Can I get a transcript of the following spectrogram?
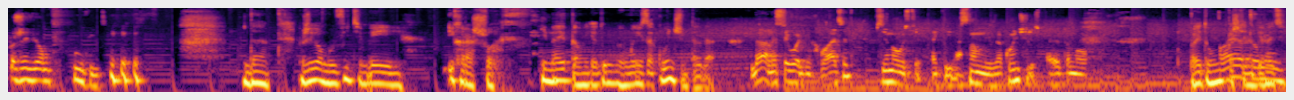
Поживем, увидим. Да, поживем, увидим и, и хорошо. И на этом, я думаю, мы и закончим тогда. Да, на сегодня хватит. Все новости такие основные закончились, поэтому Поэтому мы пошли Поэтому- набирать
